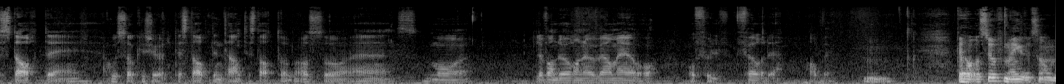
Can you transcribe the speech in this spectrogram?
starter hos dere sjøl. Det starter internt i Statoil, og så må leverandørene være med og, og fullføre det arbeidet. Mm. Det høres jo for meg ut som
